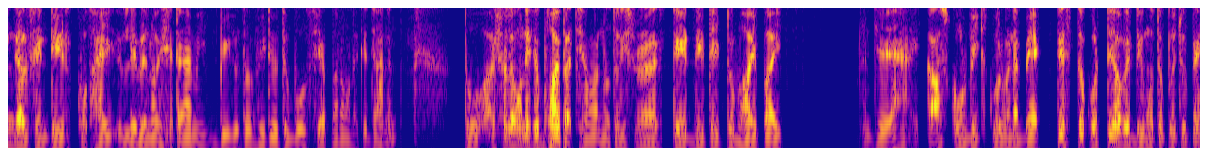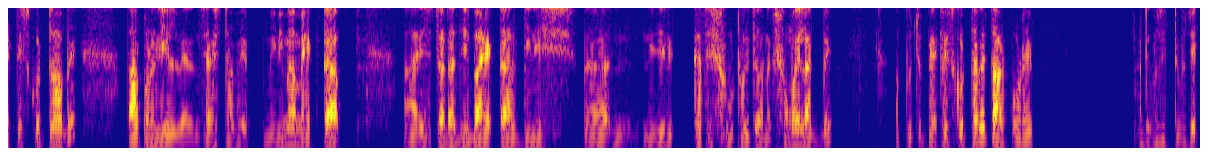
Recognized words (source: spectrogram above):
এঙ্গালফ্রেন্টের কোথায় লেভেল হয় সেটা আমি বিগত ভিডিওতে বলছি, আপনারা অনেকে জানেন। তো আসলে অনেকে ভয় পাচ্ছে, আমার নতুন স্টুডেন্টরা ট্রেড নিতে একটু ভয় পায় যে হ্যাঁ কাজ করবে কি করবে না ব্যাক টেস্ট তো করতে হবে ডেমোতে প্রচুর প্র্যাকটিস করতে হবে, তারপরে রিয়েল ব্যালেন্স আসতে হবে। মিনিমাম একটা স্ট্র্যাটাজি বা একটা জিনিস নিজের কাছে শ্যুট হইতে অনেক সময় লাগবে। প্রচুর প্র্যাকটিস করতে হবে, তারপরে ডিপোজিট ডিপোজিট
